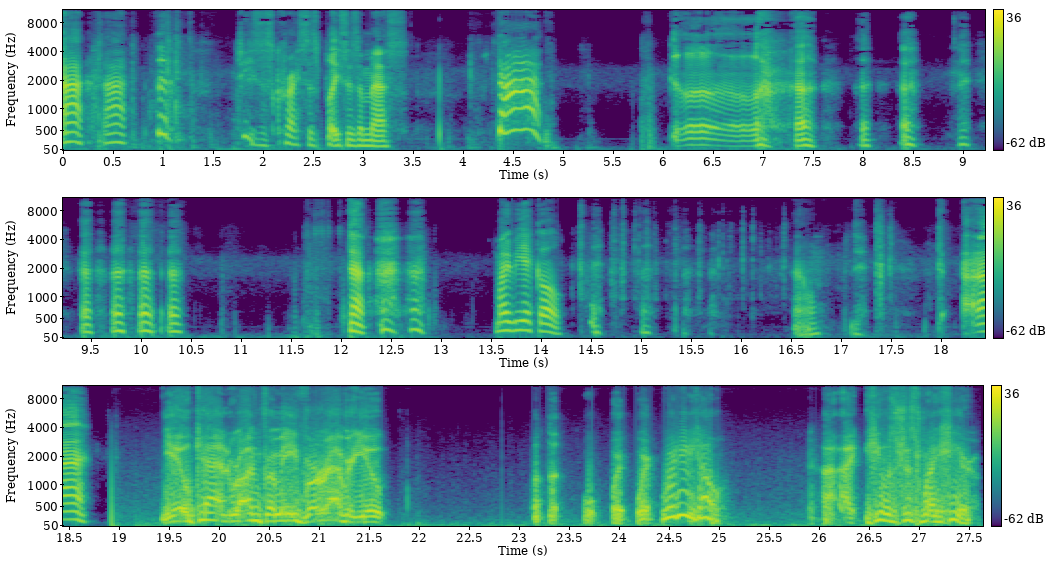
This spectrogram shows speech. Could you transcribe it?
ah, ah. Jesus Christ, this place is a mess. Ah! My vehicle. Ah. You can't run from me forever, you. What the? Where, where, where did he go? I, I, he was just right here.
